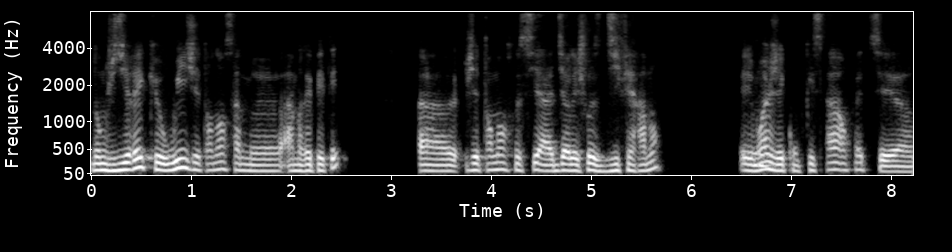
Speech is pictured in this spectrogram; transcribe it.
Donc je dirais que oui, j'ai tendance à me, à me répéter. Euh, j'ai tendance aussi à dire les choses différemment. Et moi, mmh. j'ai compris ça. En fait, c'est, euh,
